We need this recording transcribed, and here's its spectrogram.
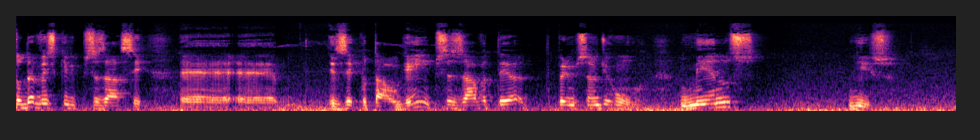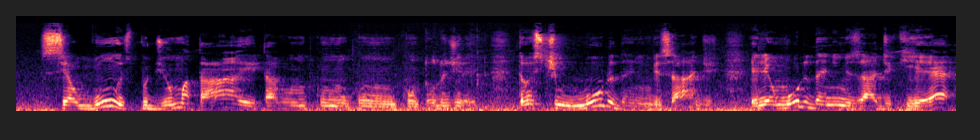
toda vez que ele precisasse é, é, executar alguém, precisava ter permissão de Roma. Menos nisso. Se alguns podiam matar e estavam com, com, com todo direito. Então este muro da inimizade, ele é um muro da inimizade que é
